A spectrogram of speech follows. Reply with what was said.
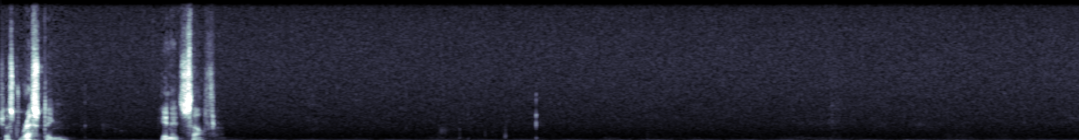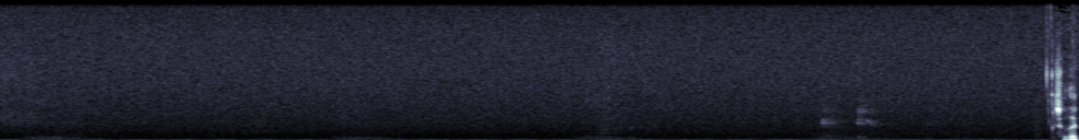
just resting in itself. So, the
